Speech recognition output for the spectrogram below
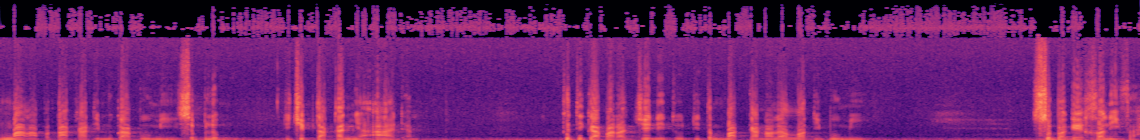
malapetaka di muka bumi sebelum diciptakannya Adam ketika para jin itu ditempatkan oleh Allah di bumi sebagai khalifah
